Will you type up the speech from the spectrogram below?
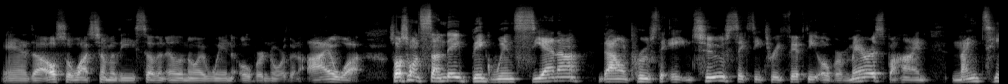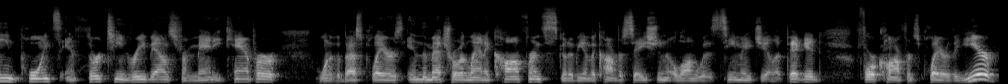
And uh, also watched some of the Southern Illinois win over Northern Iowa. So also on Sunday, big win. Siena now improves to 8 and 2, 63-50 over Marist, behind 19 points and 13 rebounds from Manny Camper, one of the best players in the Metro Atlantic Conference. Going to be in the conversation along with his teammate Jalen Pickett for Conference Player of the Year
